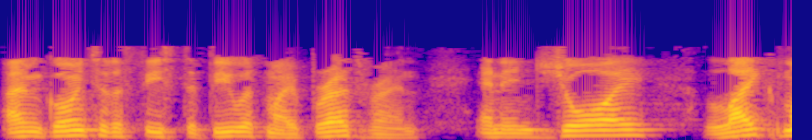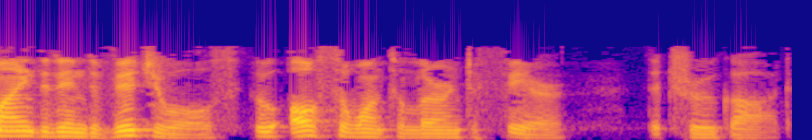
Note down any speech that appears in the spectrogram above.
I'm going to the feast to be with my brethren and enjoy like minded individuals who also want to learn to fear the true God.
